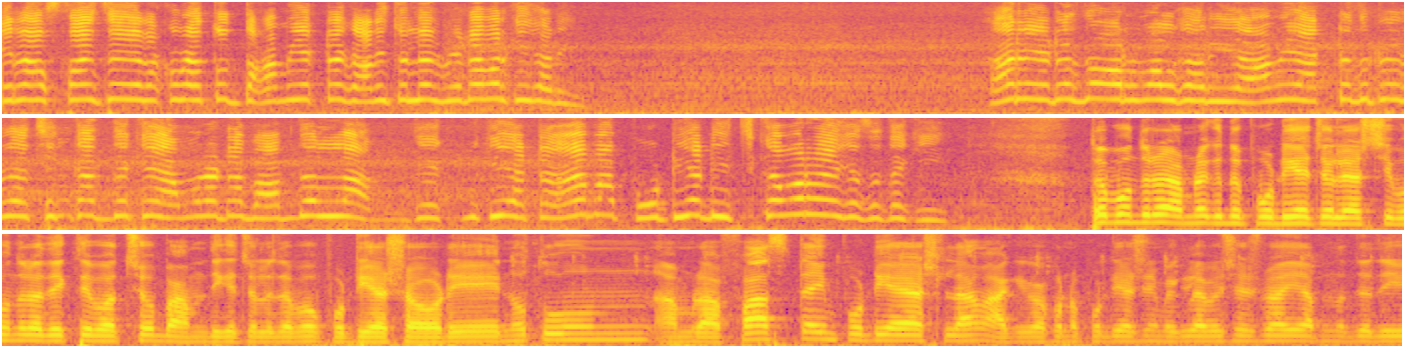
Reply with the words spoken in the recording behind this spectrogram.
এই রাস্তায় যে এরকম এত দামি একটা গাড়ি চলে আসবে এটা আবার কি গাড়ি? আরে এটা নর্মাল গাড়ি। আমি একটা দুটো রেসিং কার দেখে এমন একটা ভাব ধরলাম যে কি একটা বা পটিয়া ডিসকাভার হয়ে গেছে দেখি। তো বন্ধুরা, আমরা কিন্তু পটিয়া চলে আসছি। বন্ধুরা, দেখতে পাচ্ছ, বাম দিকে চলে যাব পটিয়া শহরে। নতুন আমরা ফার্স্ট টাইম পটিয়ায় আসলাম। আগে কখনো পটিয়া আসেনি, মেঘলা বিশেষ ভাই, আপনার যদি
